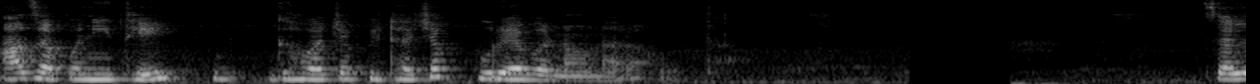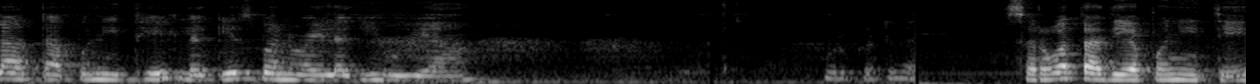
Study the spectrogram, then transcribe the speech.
आज आपण इथे गव्हाच्या पिठाच्या पुऱ्या बनवणार आहोत. चला आता आपण इथे लगेच बनवायला घेऊया. उरकट सर्वात आधी आपण इथे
